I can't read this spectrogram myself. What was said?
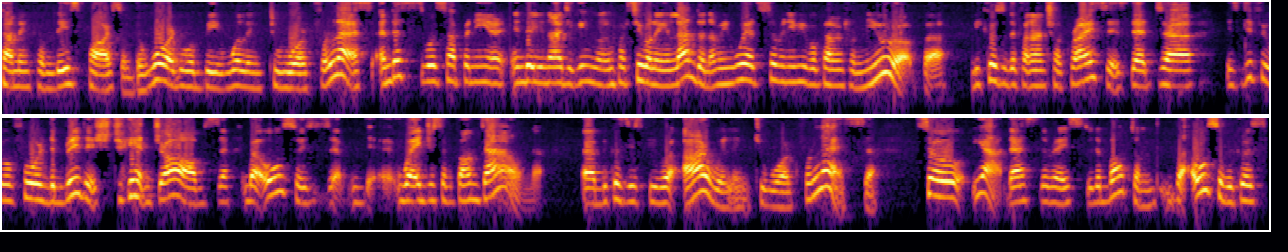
coming from these parts of the world would be willing to work for less. And this is what's happening here in the United Kingdom, and particularly in London. I mean, we had so many people coming from Europe uh, because of the financial crisis that uh, it's difficult for the British to get jobs, but also uh, wages have gone down uh, because these people are willing to work for less. So, yeah, that's the race to the bottom, but also because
